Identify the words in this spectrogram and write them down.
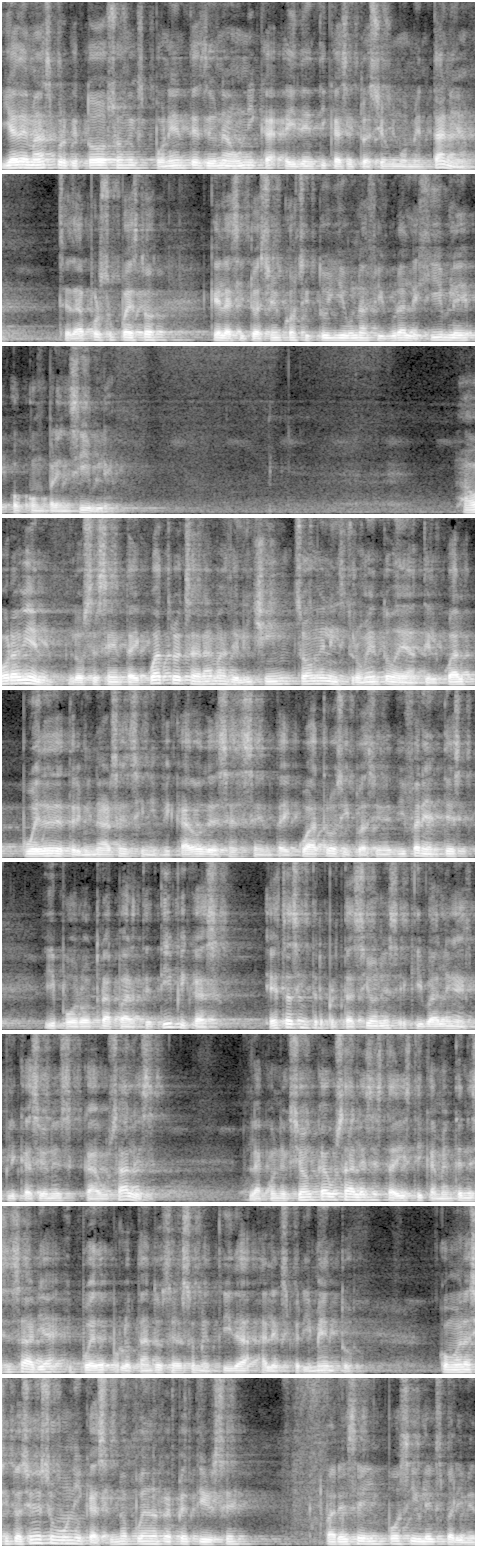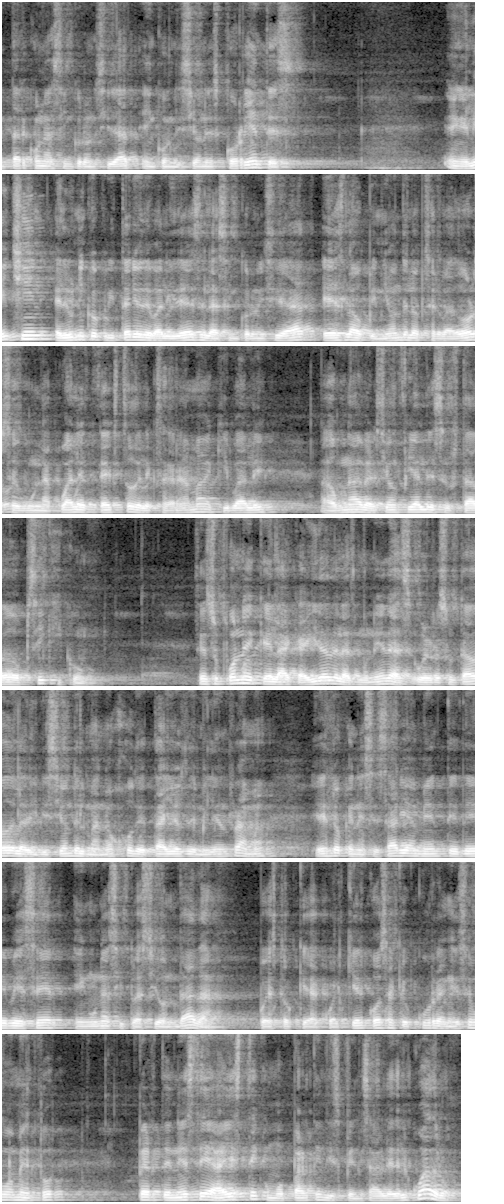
y además porque todos son exponentes de una única e idéntica situación momentánea. Se da por supuesto que la situación constituye una figura legible o comprensible. Ahora bien, los 64 hexagramas de Li Ching son el instrumento mediante el cual puede determinarse el significado de 64 situaciones diferentes y por otra parte típicas. Estas interpretaciones equivalen a explicaciones causales. La conexión causal es estadísticamente necesaria y puede por lo tanto ser sometida al experimento. Como las situaciones son únicas y no pueden repetirse, parece imposible experimentar con la sincronicidad en condiciones corrientes. En el I Ching, el único criterio de validez de la sincronicidad es la opinión del observador según la cual el texto del hexagrama equivale a una versión fiel de su estado psíquico. Se supone que la caída de las monedas o el resultado de la división del manojo de tallos de milenrama es lo que necesariamente debe ser en una situación dada, puesto que a cualquier cosa que ocurra en ese momento pertenece a este como parte indispensable del cuadro.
